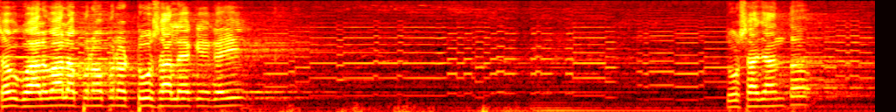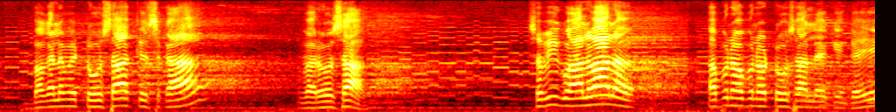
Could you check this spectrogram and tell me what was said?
सब ग्वाल वाल अपना अपना टोसा लेके गए। टोसा जानते हो? बगल में टोसा किसका? भरोसा। सभी ग्वाल वाल अपना अपना टोसा लेके गए।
